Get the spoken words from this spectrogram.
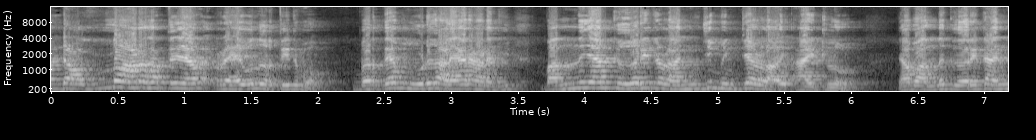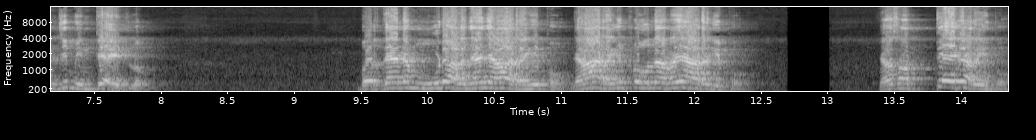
എന്റെ ഒന്നാണ് സത്യം ഞാൻ റേവ് നിർത്തിയിട്ട് പോകും. വെറുതെ മൂട് കളയാനാണെങ്കിൽ വന്ന് ഞാൻ കേറിയിട്ടുള്ളൂ. അഞ്ച് മിനിറ്റേ ഉള്ളൂ ആയിട്ടുള്ളൂ. ഞാൻ വന്ന് കയറിയിട്ട് അഞ്ച് മിനിറ്റ് ആയിട്ടുള്ളൂ. വെറുതെ എന്റെ മൂട് കളഞ്ഞാൽ ഞാൻ ഇറങ്ങിപ്പോ ഞാൻ ഇറങ്ങിപ്പോകുന്ന പറഞ്ഞാൽ ഞാൻ ഇറങ്ങിപ്പോ ഞാൻ സത്യമായിട്ട് ഇറങ്ങിപ്പോ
